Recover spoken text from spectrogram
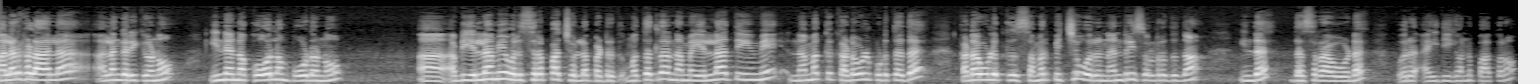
மலர்களால் அலங்கரிக்கணும் இன்னென்ன கோலம் போடணும் அப்படி எல்லாமே ஒரு சிறப்பாக சொல்லப்பட்டிருக்கு. மொத்தத்தில் நம்ம எல்லாத்தையுமே நமக்கு கடவுள் கொடுத்ததை கடவுளுக்கு சமர்ப்பித்து ஒரு நன்றி சொல்கிறது தான் இந்த தசராவோட ஒரு ஐதீகம்னு பார்க்குறோம்.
